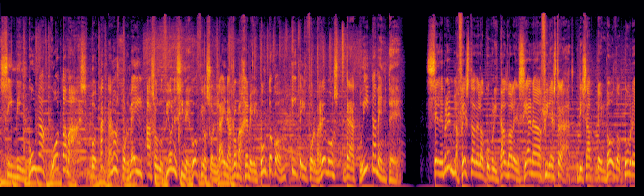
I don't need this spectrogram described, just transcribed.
sin ninguna cuota más. Contáctanos por mail a solucionesynegociosonline.gmail.com y te informaremos gratuitamente. Celebrem la festa de la Comunitat Valenciana a Finestrat, dissabte 9 d'octubre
